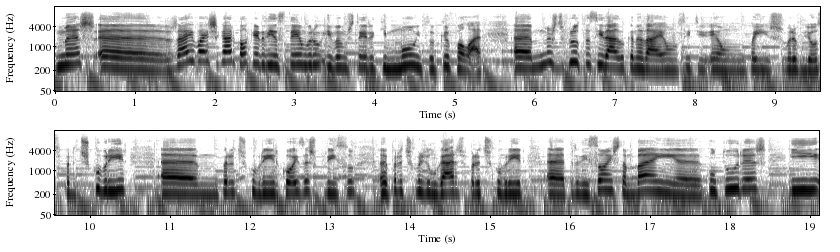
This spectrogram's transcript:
mas uh, já vai chegar qualquer dia setembro e vamos ter aqui muito o que falar. Uh, mas desfruto da cidade do Canadá, é um sítio, é um país maravilhoso para descobrir, uh, para descobrir coisas, por isso, para descobrir lugares, para descobrir tradições também, culturas e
